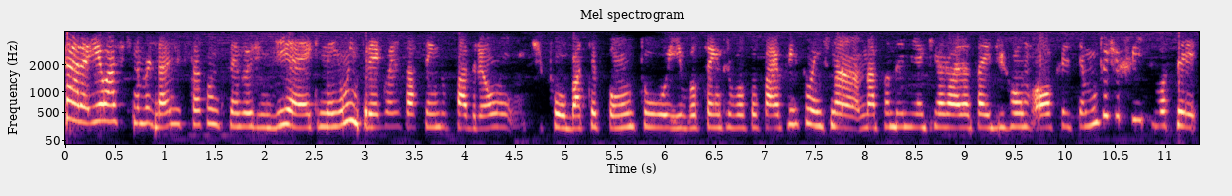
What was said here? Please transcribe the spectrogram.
Cara, e eu acho que na verdade o que está acontecendo hoje em dia é que nenhum emprego está sendo padrão, tipo, bater ponto e você entra e você sai, principalmente na, na pandemia que a galera tá aí de home office, é muito difícil você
